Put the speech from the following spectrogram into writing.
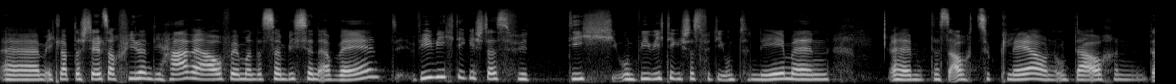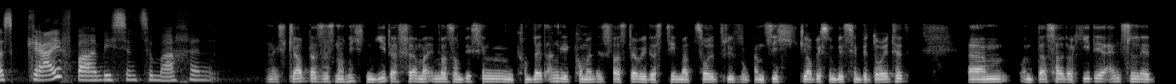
Ähm, ich glaube, da stellt es auch vielen die Haare auf, wenn man das so ein bisschen erwähnt. Wie wichtig ist das für dich und wie wichtig ist das für die Unternehmen, ähm, das auch zu klären und da auch ein, das greifbar ein bisschen zu machen? Ich glaube, dass es noch nicht in jeder Firma immer so ein bisschen komplett angekommen ist, was, glaube ich, das Thema Zollprüfung an sich, glaube ich, so ein bisschen bedeutet. Ähm, und dass halt auch jede einzelne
